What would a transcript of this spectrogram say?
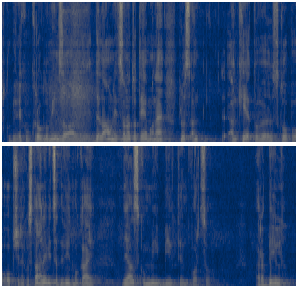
kako bi rekel, okroglo mizo ali delavnico na to temo, ne, plus anketo v sklopu Občine Kostanjevica, da vidimo, kaj dejansko mi bi v tem dvorcu rabili.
